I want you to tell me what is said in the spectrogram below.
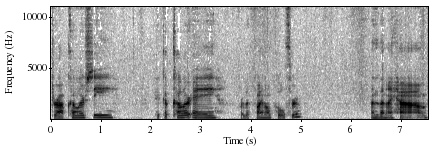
drop color C, pick up color A for the final pull through. And then I have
